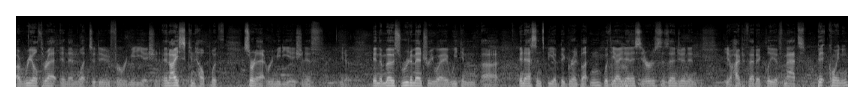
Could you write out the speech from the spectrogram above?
a real threat and then what to do for remediation. And ISE can help with sort of that remediation if, you know, in the most rudimentary way, we can, uh, in essence, be a big red button with the identity services engine. And, you know, hypothetically, if Matt's Bitcoining,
